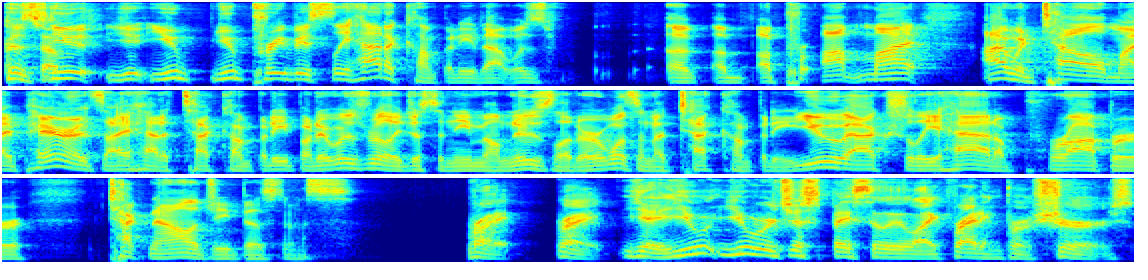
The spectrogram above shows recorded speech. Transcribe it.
Because you, you you you previously had a company that was a, a, a, a, uh, my I would tell my parents I had a tech company, but it was really just an email newsletter. It wasn't a tech company. You actually had a proper technology business. Right, right. Yeah, you you were just basically like writing brochures,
